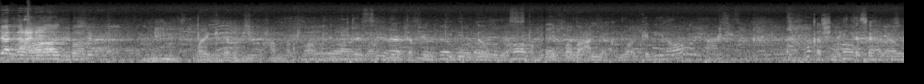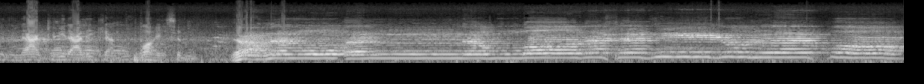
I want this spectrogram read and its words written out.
يتجلى عليك الله يكرمك يا محمد انت فيهم كبير قوي بس ربنا يرضى عنك الله كبير اه ما تفكرش انك انت سهل قوي النعم كبيره عليك يعني الله يسلمك يعلموا أن الله شديد العقاب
